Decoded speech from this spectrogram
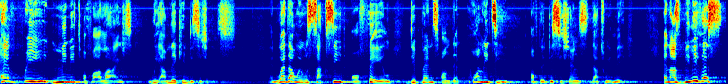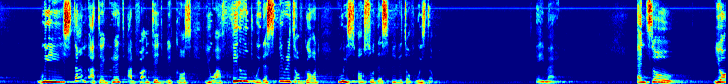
Every minute of our lives, we are making decisions. And whether we will succeed or fail depends on the quality of the decisions that we make. And as believers, we stand at a great advantage because you are filled with the Spirit of God, who is also the Spirit of wisdom. Amen. And so, your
